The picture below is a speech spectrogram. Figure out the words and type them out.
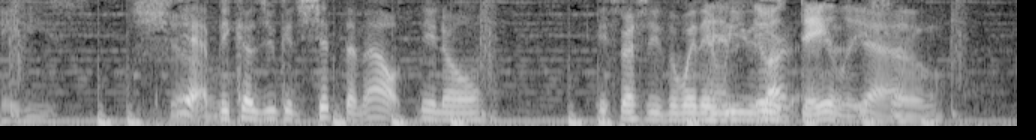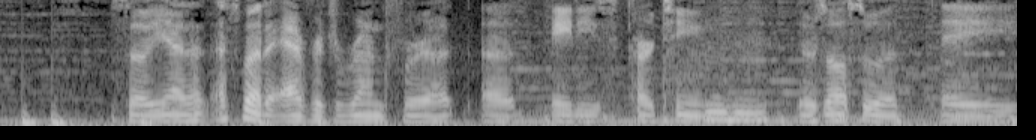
80s show. Yeah, because you could shit them out, you know, especially the way they and reuse it was daily, Yeah. so so yeah, that, that's about an average run for a, a 80s cartoon. Mhm. There's also a, a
